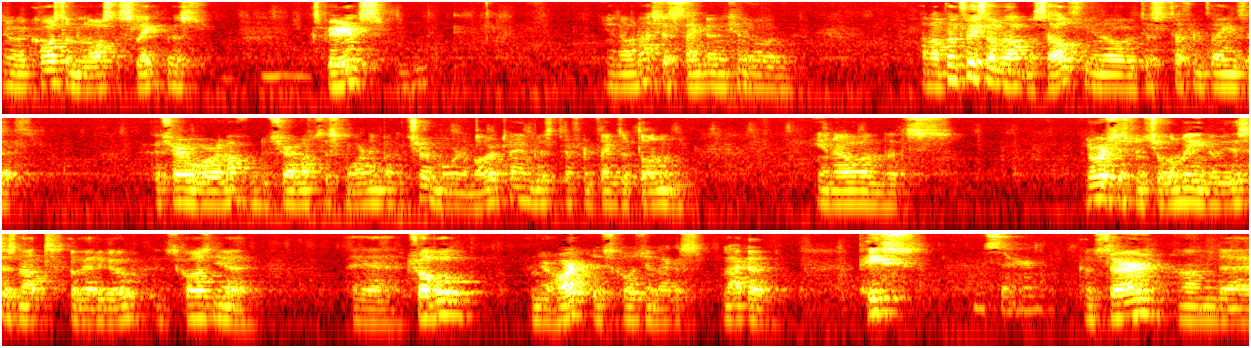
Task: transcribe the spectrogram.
You know, it caused him loss of sleep. This experience. You know, and that's just thinking. You know, and, and I've been through some of that myself. You know, just different things that I could share more. enough to share much this morning, but I could share more another time. Just different things I've done, and you know, and it's. The Lord's just been showing me, you know, this is not the way to go. It's causing you uh, trouble in your heart. It's causing like a lack of peace, Concern. concern, and uh,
